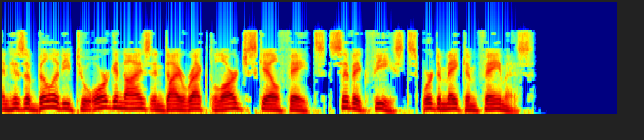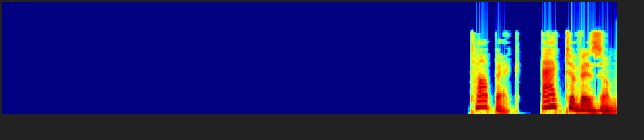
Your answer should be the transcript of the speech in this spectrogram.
and his ability to organize and direct large-scale fêtes civic feasts were to make him famous. Activism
